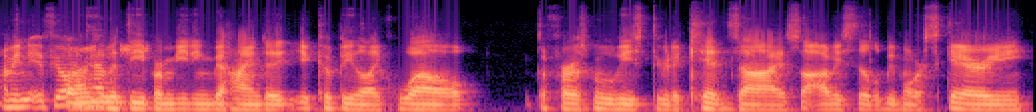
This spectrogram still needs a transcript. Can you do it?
I mean, if you want to have a deeper meaning behind it, it could be like, well, the first movie's through the kid's eyes, so obviously it'll be more scary.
